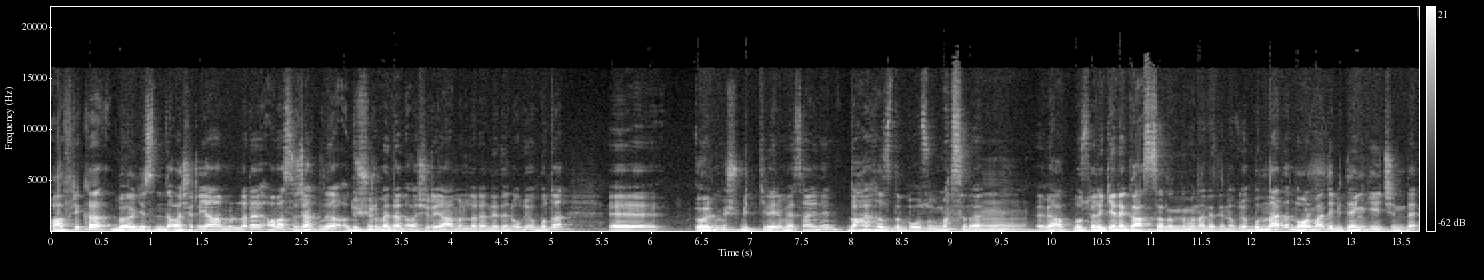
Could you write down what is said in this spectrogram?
Afrika bölgesinde aşırı yağmurlara ama sıcaklığı düşürmeden aşırı yağmurlara neden oluyor. Bu da e, ölmüş bitkilerin vesairenin daha hızlı bozulmasına Hmm. ve atmosfere gene gaz salınımına neden oluyor. Bunlar da normalde bir denge içinde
